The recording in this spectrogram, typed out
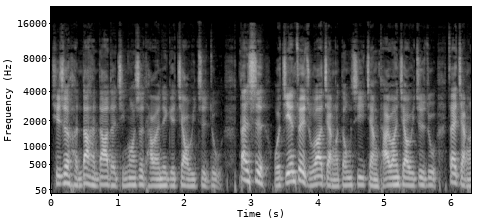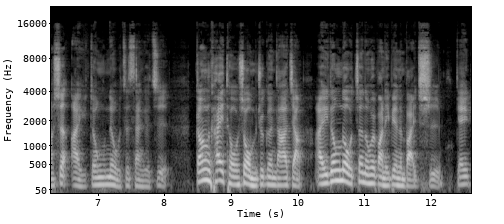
其实很大很大的情况是台湾的一个教育制度。但是我今天最主要讲的东西，讲台湾教育制度，在讲的是 “I don't know” 这三个字。刚刚开头的时候，我们就跟大家讲，I don't know，真的会把你变成白痴。OK，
